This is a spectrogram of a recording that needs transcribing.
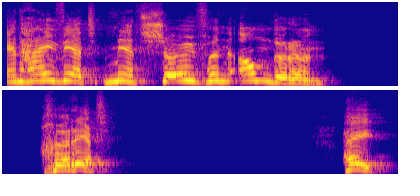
En hij werd met zeven anderen gered. hey,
